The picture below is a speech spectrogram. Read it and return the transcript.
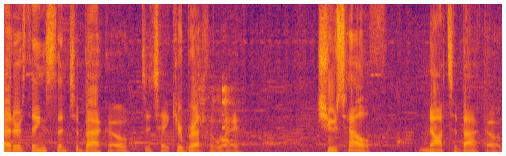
better things than tobacco to take your breath away. Choose health, not tobacco.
